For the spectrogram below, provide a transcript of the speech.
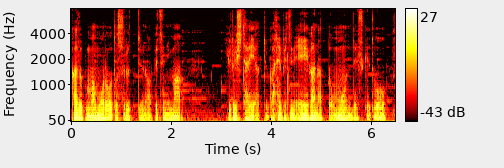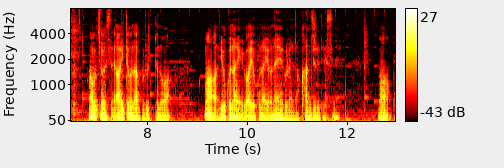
家族守ろうとするっていうのは別にまあ、許したりやっていうかね、別に映画なと思うんですけど、まあもちろんですね、相手を殴るっていうのは、まあ良くないは良くないよね、ぐらいな感じでですね、まあ、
